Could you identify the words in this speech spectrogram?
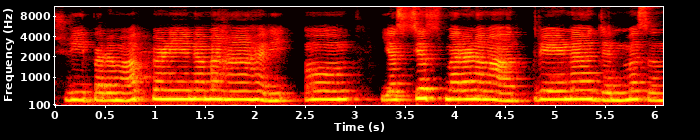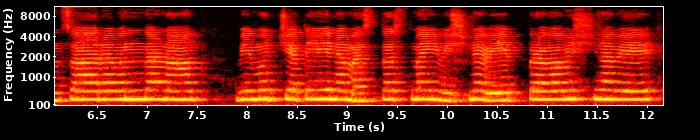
श्रीपरमात्मने नमः, हरि ॐ यस्य स्मरणमात्रेण जन्मसंसारवन्दनात् विमुच्यते नमस्तस्मै विष्णवे प्रभविष्णवे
